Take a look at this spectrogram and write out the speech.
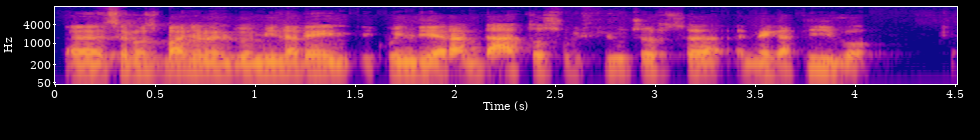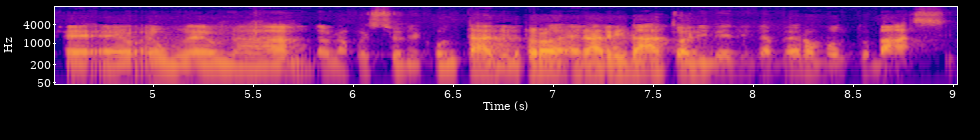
eh, se non sbaglio, nel 2020, quindi era andato sul futures negativo, è, è, un, è, una, è una questione contabile, però era arrivato a livelli davvero molto bassi.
